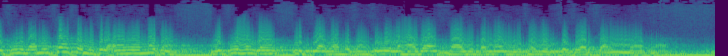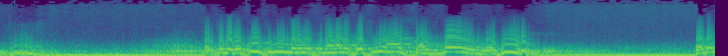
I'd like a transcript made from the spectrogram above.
ركوع لم تأت مثل أمتا ركوع هم جو ركوع بكان كل هذا بعض برنامج مسجد تجار كائن ما فرجع ركوع سبيل الله تمہارا خشوع سجدة نذير اگر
